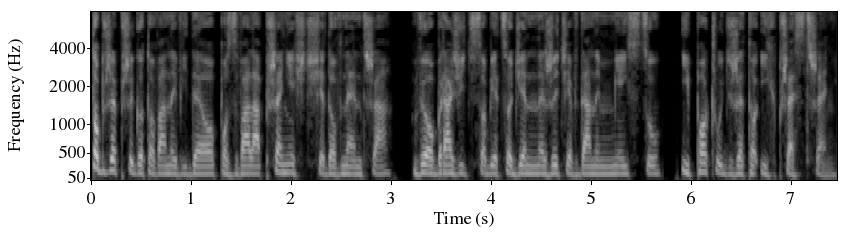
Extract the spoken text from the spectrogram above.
Dobrze przygotowane wideo pozwala przenieść się do wnętrza, wyobrazić sobie codzienne życie w danym miejscu i poczuć, że to ich przestrzeń.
